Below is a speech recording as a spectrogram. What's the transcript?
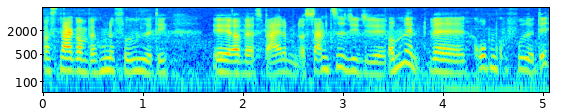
at snakke om, hvad hun har fået ud af det øh, at være spejder, men også samtidig øh, omvendt, hvad gruppen kunne få ud af det.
